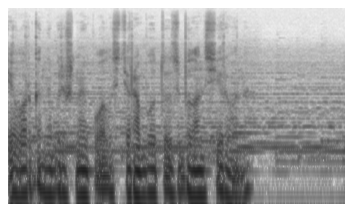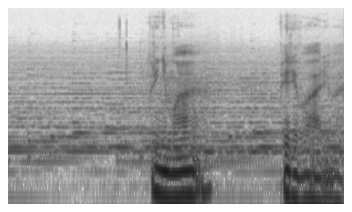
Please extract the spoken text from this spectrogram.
все органы брюшной полости работают сбалансированно. Принимая, переваривая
